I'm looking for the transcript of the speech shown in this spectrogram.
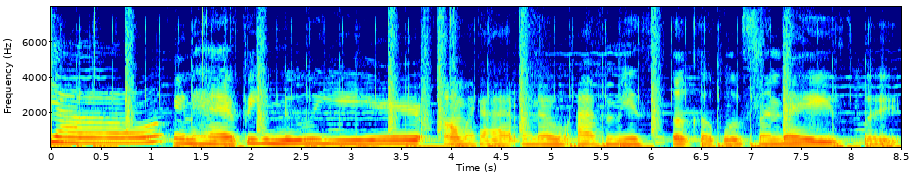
y'all, and happy new year. Oh my god, I know I've missed a couple of Sundays, but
